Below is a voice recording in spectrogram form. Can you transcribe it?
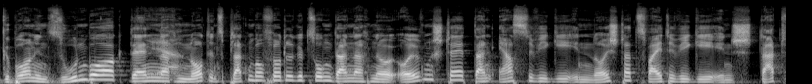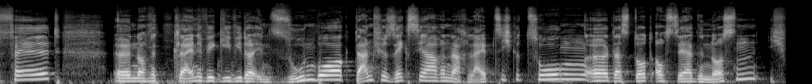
geboren in Sudenburg, dann nach Nord ins Plattenbauviertel gezogen, dann nach Neu-Olvenstedt, dann erste WG in Neustadt, zweite WG in Stadtfeld, äh, noch eine kleine WG wieder in Sudenburg, dann für sechs Jahre nach Leipzig gezogen, äh, das dort auch sehr genossen. Ich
